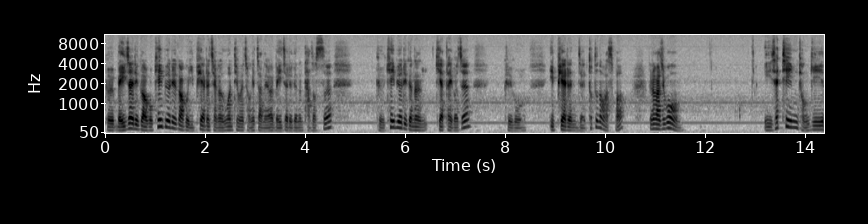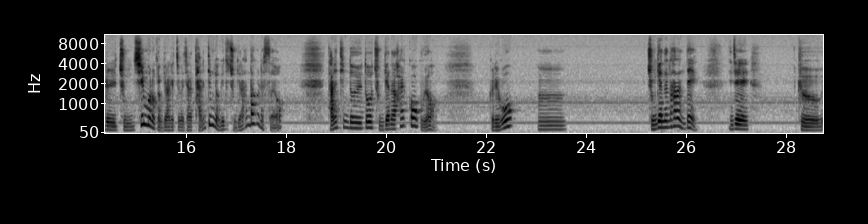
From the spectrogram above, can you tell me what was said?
그 메이저리그하고 KBO리그하고 EPL을 제가 응원팀을 정했잖아요. 메이저리그는 다저스, 그 KBO리그는 기아 타이거즈, 그리고 EPL은 이제 토트넘 핫스퍼. 그래가지고 이 세 팀 경기를 중심으로 경기를 하겠지만 제가 다른 팀 경기도 중계를 한다 그랬어요. 다른 팀들도 중계는 할 거고요. 그리고 음 중계는 하는데 이제 그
